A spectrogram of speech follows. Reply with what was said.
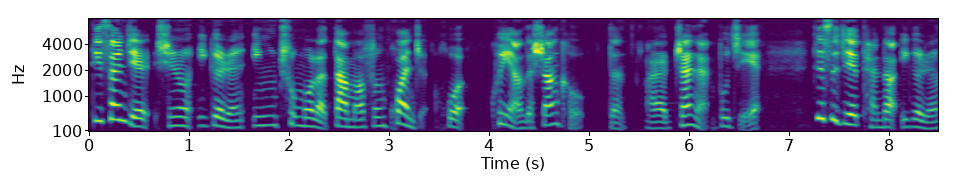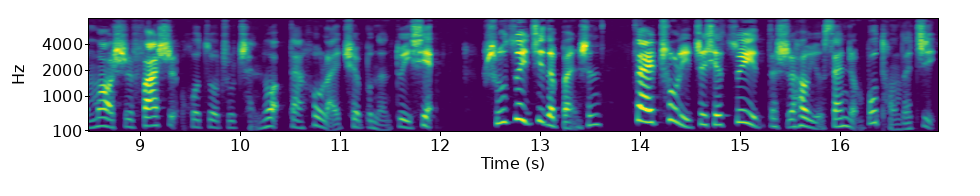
第三节形容一个人因触摸了大麻风患者或溃疡的伤口等而沾染不洁。第四节谈到一个人冒失发誓或做出承诺，但后来却不能兑现。赎罪祭的本身。在处理这些罪的时候，有三种不同的祭，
